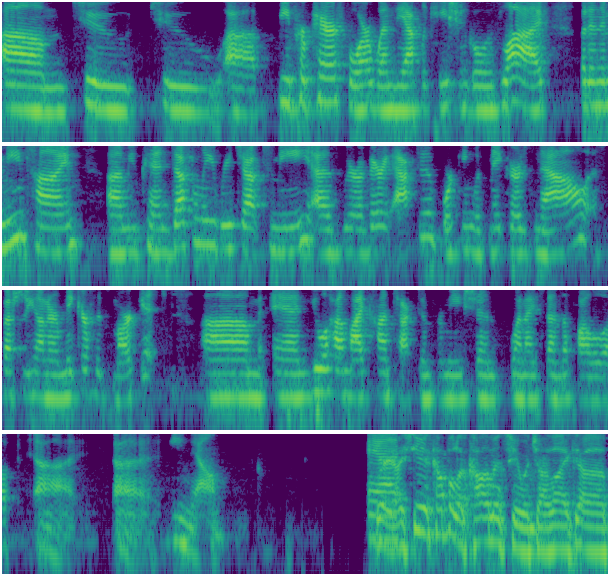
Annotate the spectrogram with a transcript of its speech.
um, to, to be prepared for when the application goes live. But in the meantime, um, you can definitely reach out to me as we're very active working with makers now, especially on our Makerhoods market. Um, and you will have my contact information when I send the follow-up uh, uh, email. And Great. I see a couple of comments here, which I like. Uh,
